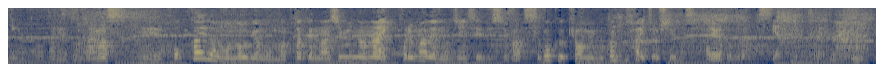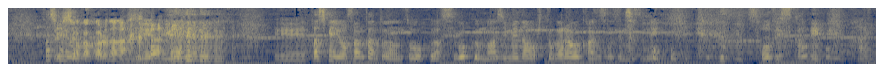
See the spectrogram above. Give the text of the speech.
りがとうございます。えー北海道も農業も全く馴染みのないこれまでの人生でしたがすごく興味深く拝聴しています。ありがとうございます。やってください。プレッシャーかかるな。ねえー確かにお三方のトークはすごく真面目なお人柄を感じさせますね。そうですかね、はい。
